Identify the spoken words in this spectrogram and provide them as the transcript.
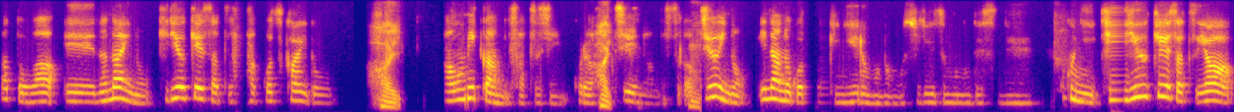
あとは、えー、7位の桐生警察白骨街道。はい。青みかんの殺人、これは8位なんですが、はい、10位の稲のごときにえるものもシリーズものですね。特に桐生警察や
